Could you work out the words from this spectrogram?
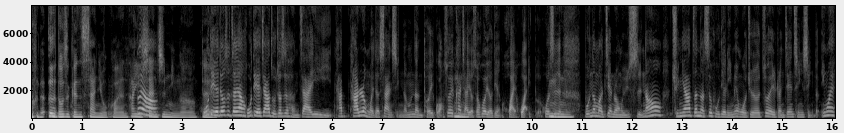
有的恶都是跟善有关，他以善之名啊。蝴蝶就是这样，蝴蝶家族就是很在意他他认为的善行能不能推广，所以看起来有时候会有点坏坏的，嗯、或是不那么见容于世。然后群鸦真的是蝴蝶里面我觉得最人间清醒的，因为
